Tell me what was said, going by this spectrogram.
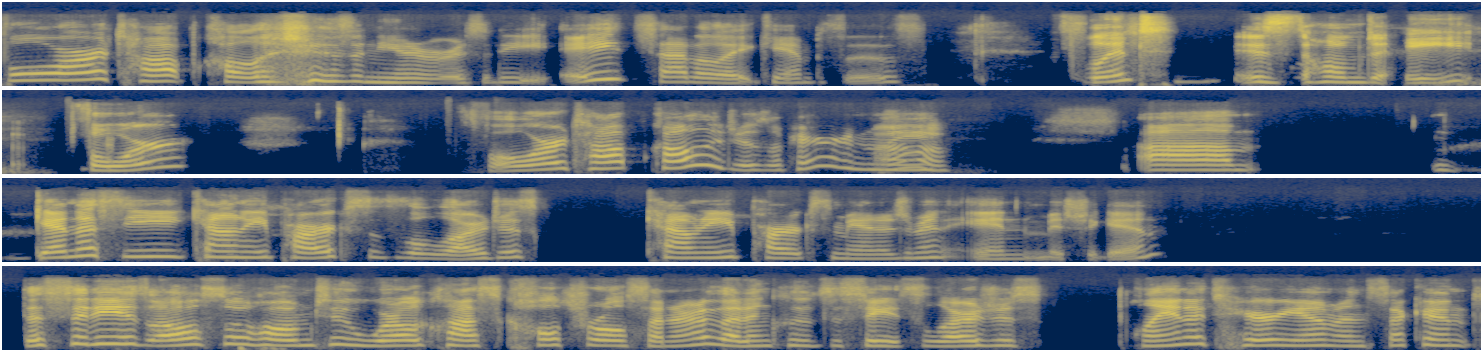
four top colleges and university, eight satellite campuses. Flint is home to eight, four. Four top colleges, apparently. Oh, Um, Genesee County Parks is the largest county parks management in Michigan. The city is also home to world class cultural center that includes the state's largest planetarium and second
